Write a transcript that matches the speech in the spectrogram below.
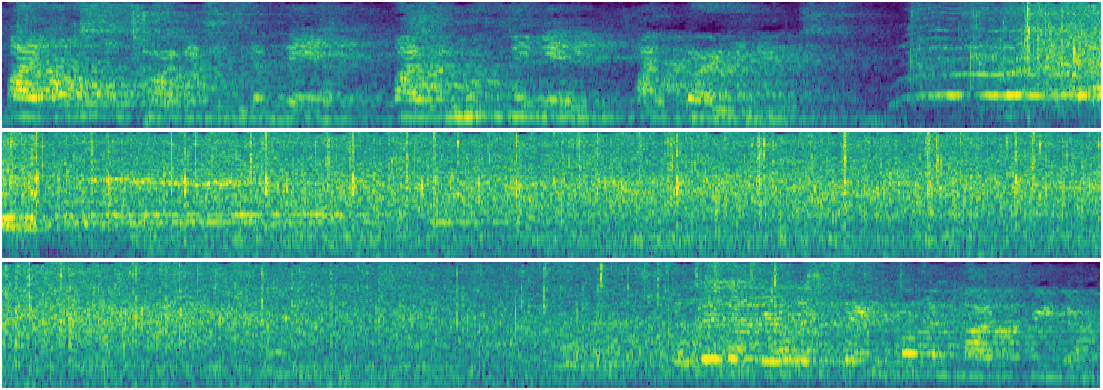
by also targeting the veil, by removing it, by burning it. Freedom.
